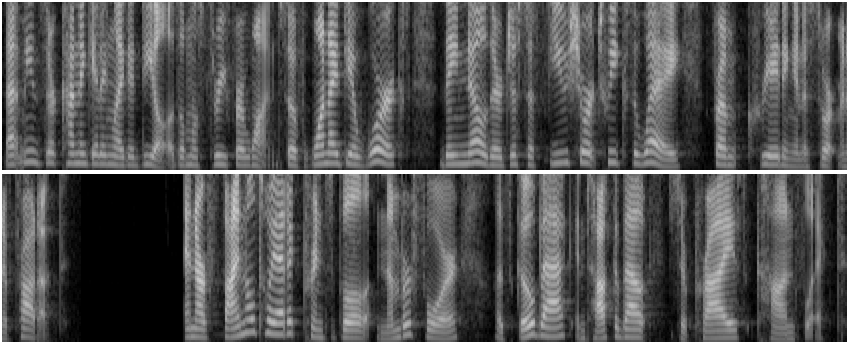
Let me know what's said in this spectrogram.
That means they're kind of getting like a deal. It's almost three for one. So if one idea works, they know they're just a few short tweaks away from creating an assortment of product. And our final toyetic principle, number four, let's go back and talk about surprise conflict.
